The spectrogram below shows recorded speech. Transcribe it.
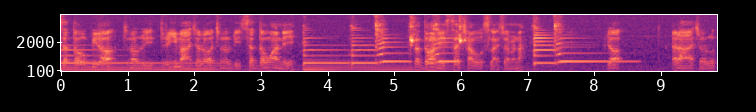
73ပြီးတော့ကျွန်တော်တို့3မှာကျတော့ကျွန်တော်တို့ဒီ73ကနေ73ကနေ16ကို slide ဆွဲမယ်နော်ပြီးတော့အဲ့ဒါကျွန်တော်တို့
